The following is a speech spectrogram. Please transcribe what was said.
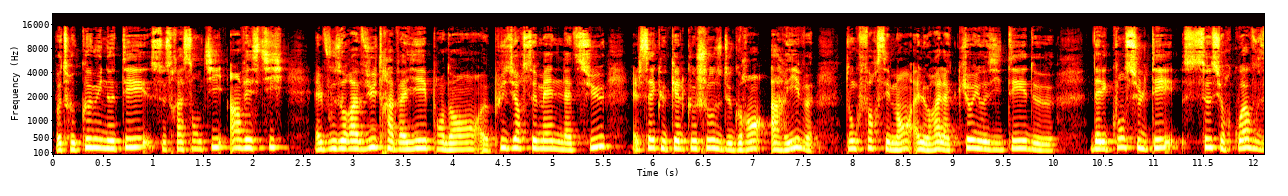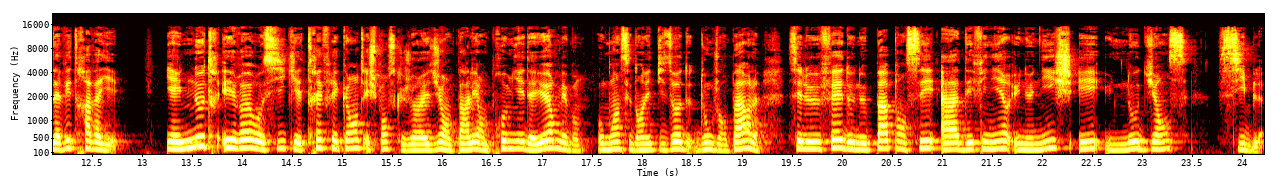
votre communauté se sera sentie investie. Elle vous aura vu travailler pendant euh, plusieurs semaines là-dessus. Elle sait que quelque chose de grand arrive. Donc forcément, elle aura la curiosité d'aller consulter ce sur quoi vous avez travaillé. Il y a une autre erreur aussi qui est très fréquente et je pense que j'aurais dû en parler en premier d'ailleurs, mais bon, au moins c'est dans l'épisode donc j'en parle, c'est le fait de ne pas penser à définir une niche et une audience cible.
